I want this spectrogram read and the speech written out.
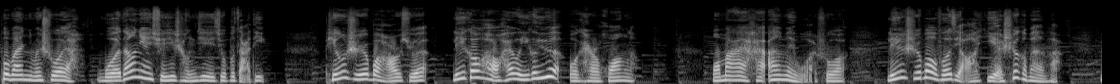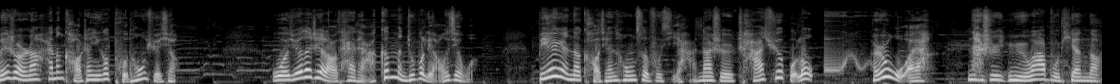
不瞒你们说呀，我当年学习成绩就不咋地，平时不好好学，离高考还有一个月，我开始慌了。我妈呀，还安慰我说，临时抱佛脚也是个办法，没准呢还能考上一个普通学校。我觉得这老太太啊根本就不了解我，别人的考前冲刺复习哈那是查缺补漏，而我呀那是女娲补天呢。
